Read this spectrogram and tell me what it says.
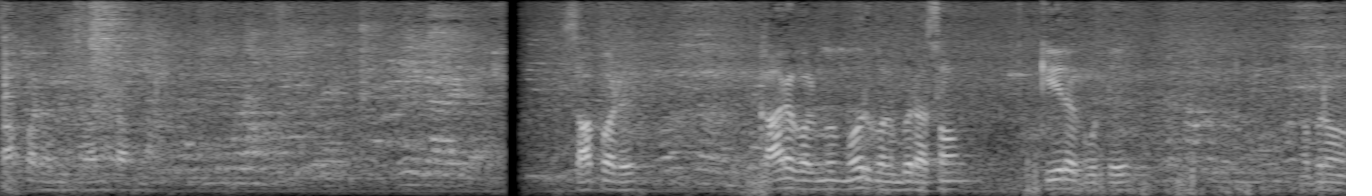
சாப்பாடு வந்துச்சு வாங்க சாப்பிடலாம். சாப்பாடு காரக்குழம்பு மோர் குழம்பு ரசம் கீரை கூட்டு அப்புறம்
